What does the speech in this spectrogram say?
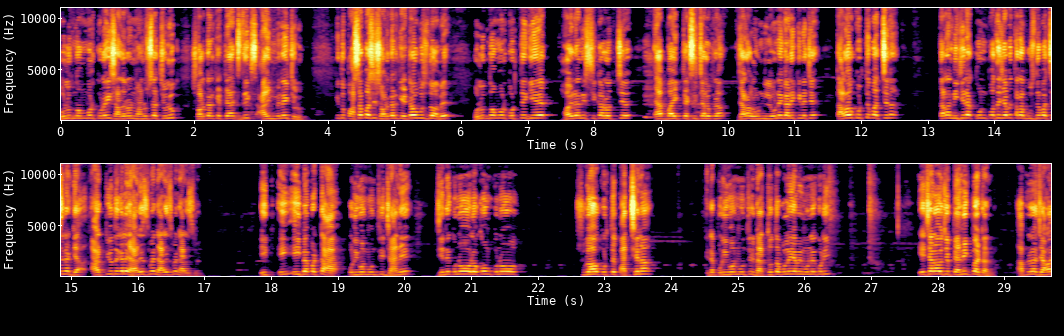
হলুদ নম্বর করেই সাধারণ মানুষরা চলুক, সরকারকে ট্যাক্স দিক, আইন মেনেই চলুক। কিন্তু পাশাপাশি সরকারকে এটাও বুঝতে হবে, হলুদ নম্বর করতে গিয়ে হয়রানির শিকার হচ্ছে অ্যাপ বাইক ট্যাক্সি চালকরা, যারা লোন- গাড়ি কিনেছে, তারাও করতে পারছে না। তারা নিজেরা কোন পথে যাবে তারা বুঝতে পারছে না। আরটিওতে গেলে হ্যারাসমেন্ট হ্যারাসমেন্ট হ্যারাসমেন্ট এই এই এই ব্যাপারটা পরিবহন মন্ত্রী জানে, জেনে কোনো রকম কোনো সুরাহ করতে পারছে না। এটা পরিবহন মন্ত্রীর ব্যর্থতা বলেই আমি মনে করি। এছাড়াও যে প্যানিক বাটন আপনারা যারা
